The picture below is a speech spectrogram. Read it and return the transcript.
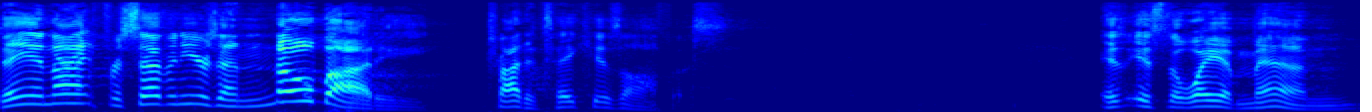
day and night for seven years, and nobody tried to take his office. It's the way of men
